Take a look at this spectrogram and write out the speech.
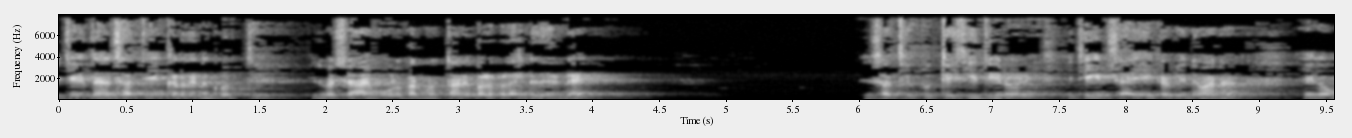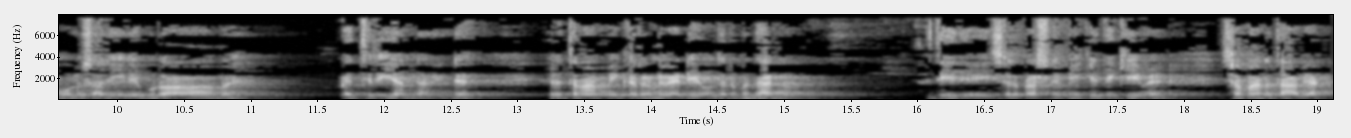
ඒක තමයි සතියෙන් කර දෙන කෘත්‍යය. ඊට පස්සේ ආය මූල කර්මස්ථානේ බල බල ඉන්න දෙයක් නැහැ. ඒ සත්‍ය කෘත්‍ය සිදුවෙනවනේ. ඒ නිසා ඒක වෙනවනම් ඒක මුළු ශරීරේ පුරාම පැතිරී යන්නරින්ද ඒක තමයි මේ කරන වැඩේ හොඳටම දන්නවා. ඉතින් ඒ ඉස්සර ප්‍රශ්නේ මේකේ දෙකේම සමානතාවයක්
